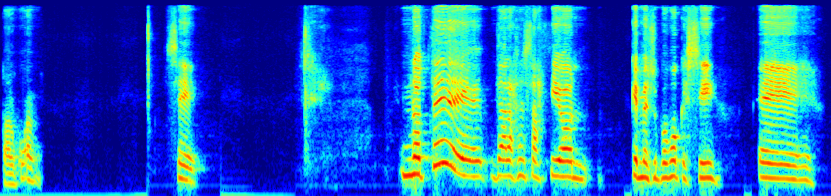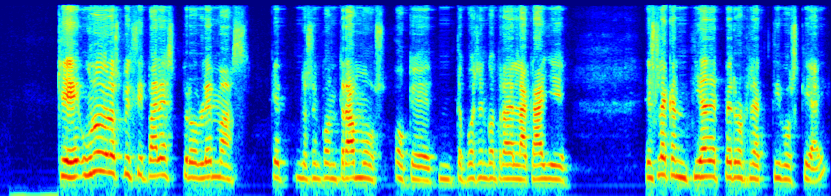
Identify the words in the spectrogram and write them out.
tal cual. Sí. ¿No te da la sensación, que me supongo que sí, eh, que uno de los principales problemas que nos encontramos o que te puedes encontrar en la calle es la cantidad de perros reactivos que hay?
